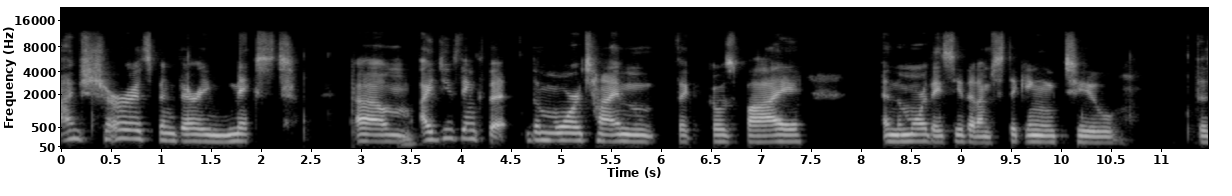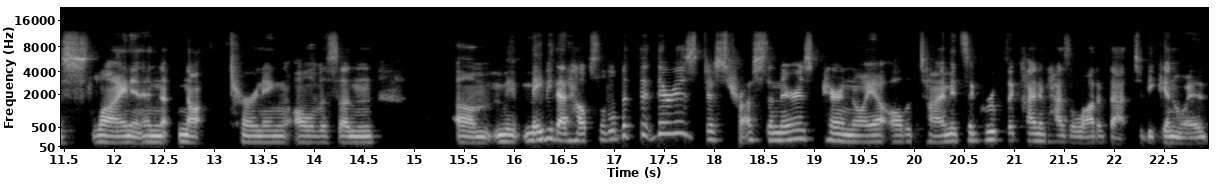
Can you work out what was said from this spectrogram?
I'm sure it's been very mixed. Um, I do think that the more time that goes by and the more they see that I'm sticking to this line and, not turning all of a sudden, um, maybe that helps a little bit. There is distrust and there is paranoia all the time. It's a group that kind of has a lot of that to begin with.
